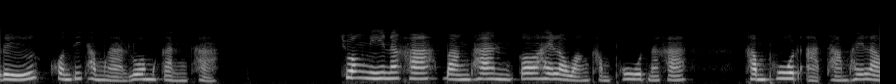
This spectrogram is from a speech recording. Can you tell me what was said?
หรือคนที่ทำงานร่วมกันค่ะ ช่วงนี้นะคะ บางท่านก็ให้ระวังคำพูดนะคะคำพูดอาจทำให้เรา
